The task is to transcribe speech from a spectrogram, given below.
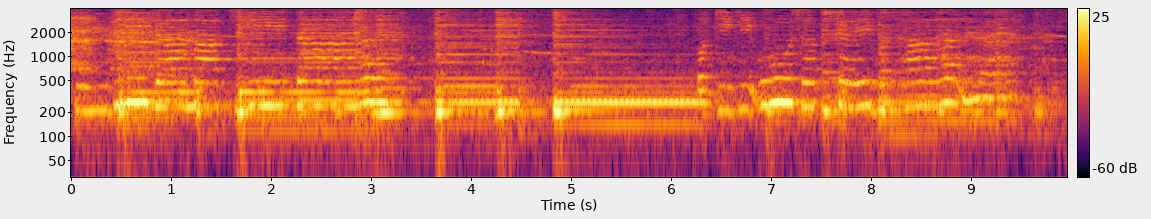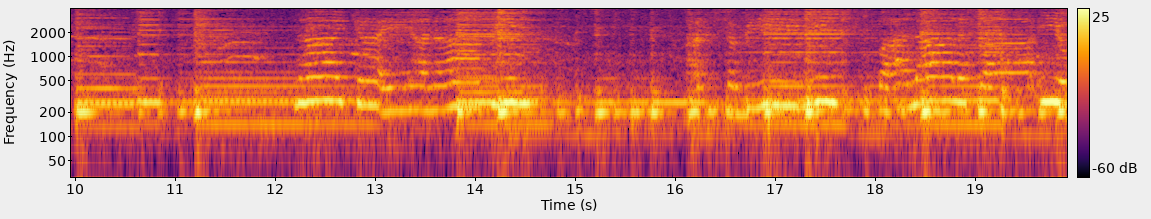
hindi ka makita. Pakikiusap kay Bathala. Na ika'y hanapin At sabihin Paalala sa iyo.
